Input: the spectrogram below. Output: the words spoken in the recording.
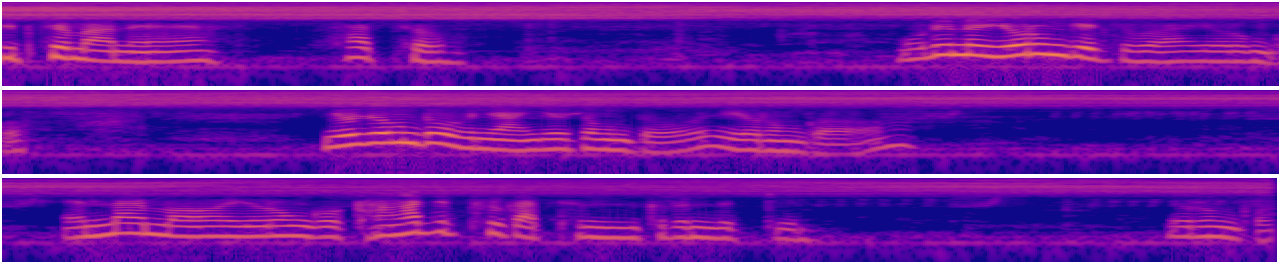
집채만해 사초. 우리는 요런 게 좋아 요런 거. 요 정도 그냥 요 정도 요런 거. 옛날 뭐 요런 거 강아지 풀 같은 그런 느낌. 요런 거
